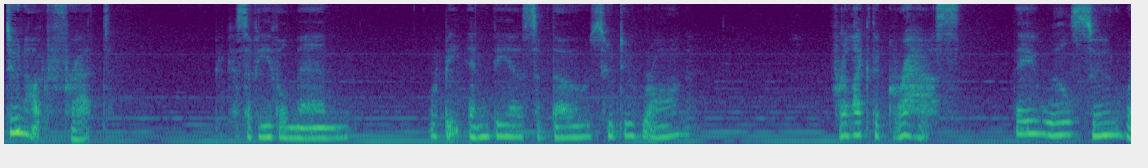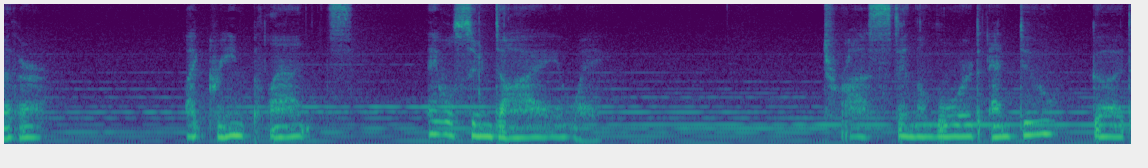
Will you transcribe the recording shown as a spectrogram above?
Do not fret because of evil men, or be envious of those who do wrong. For like the grass, they will soon wither. Like green plants, they will soon die away. Trust in the Lord and do good.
